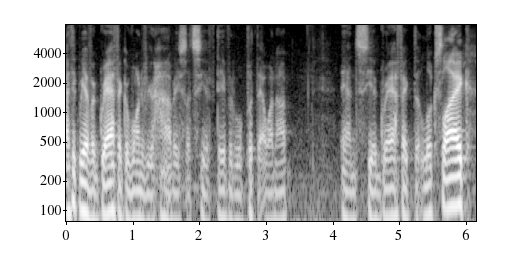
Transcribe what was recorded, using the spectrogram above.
I think we have a graphic of one of your hobbies. Let's see if David will put that one up and see a graphic that looks like.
